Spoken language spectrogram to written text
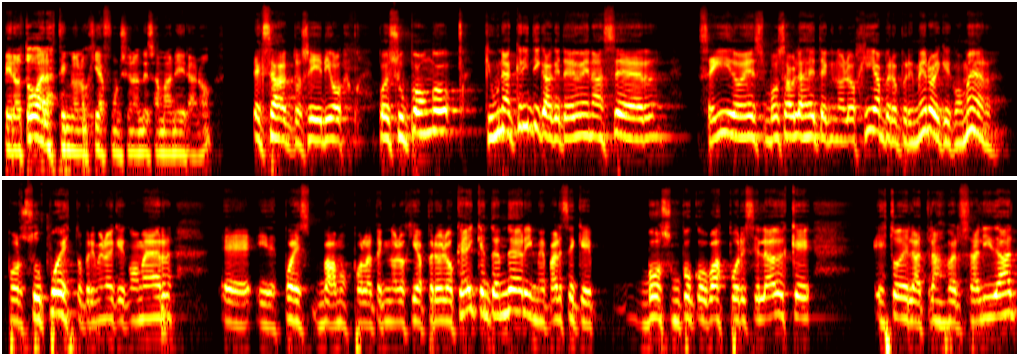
pero todas las tecnologías funcionan de esa manera, ¿no? Exacto, sí, digo, pues supongo que una crítica que te deben hacer seguido es, vos hablas de tecnología, pero primero hay que comer, por supuesto, primero hay que comer eh, y después vamos por la tecnología, pero lo que hay que entender, y me parece que vos un poco vas por ese lado, es que esto de la transversalidad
